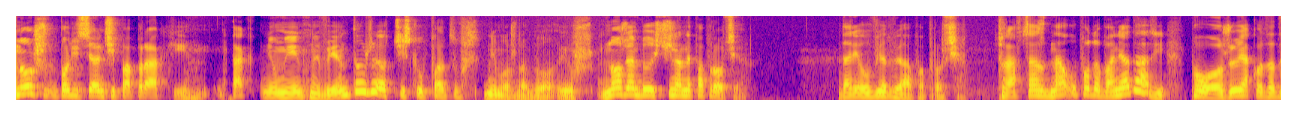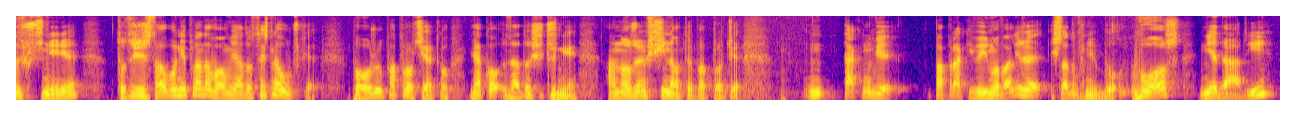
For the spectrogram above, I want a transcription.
Nóż policjanci papraki tak nieumiejętny wyjęto, że odcisków palców nie można było już. Nożem były ścinane paprocie. Daria uwielbiała paprocie. Sprawca znał upodobania Darii. Położył jako zadośćuczynienie to, co się stało, bo nie planował. Miała dostać nauczkę. Położył paprocie jako, jako zadośćuczynienie, a nożem ścinał te paprocie. Tak mówię, papraki wyjmowali, że śladów nie było. Włos nie Darii.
